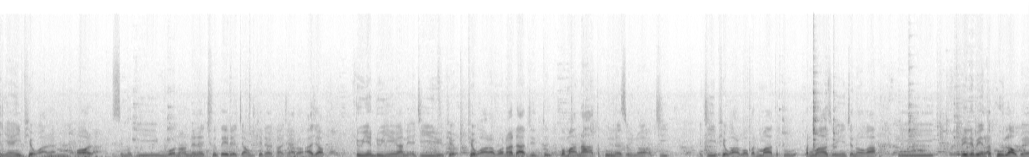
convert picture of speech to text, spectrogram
အရန်ကြီးဖြစ်သွားတယ်။ဩစင်မပြေဘူးပေါ့နော်။နည်းနည်းချွတ်တဲ့တဲ့เจ้าဖြစ်တဲ့အခါကျတော့အားကြောင့်လူရင်းလူရင်းကနေအကြီးကြီးတွေဖြစ်ဖြစ်သွားတာပေါ့နော်။ဒါဒီသူ့ပမာဏတစ်ခုနဲ့ဆိုရင်တော့အကြီးအကြီးဖြစ်သွားတာပေါ့ပထမတစ်ခုပထမဆိုရင်ကျွန်တော်ကဒီပရိဒပင်တစ်ခုလောက်ပဲ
